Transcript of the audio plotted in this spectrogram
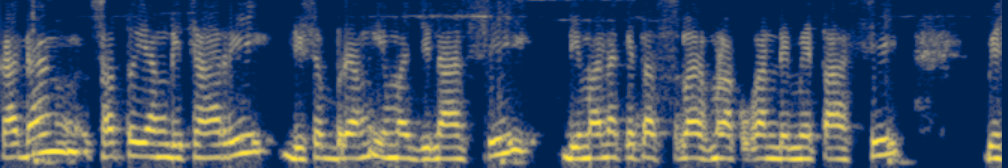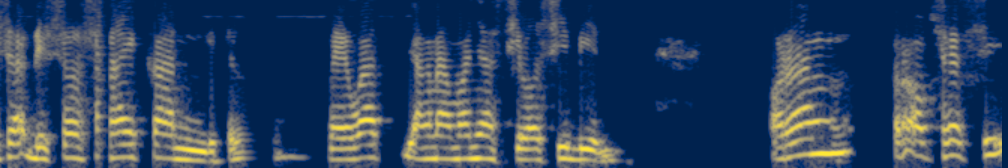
Kadang satu yang dicari di seberang imajinasi, di mana kita setelah melakukan demetasi bisa diselesaikan gitu lewat yang namanya psilocybin. Orang terobsesi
